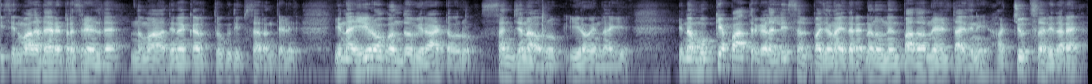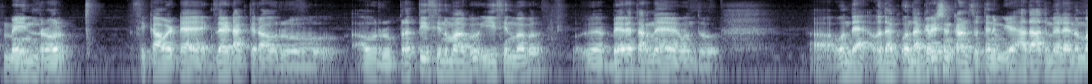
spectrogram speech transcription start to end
ಈ ಸಿನಿಮಾದ ಡೈರೆಕ್ಟರ್ ಹೆಸರು ಹೇಳಿದೆ, ನಮ್ಮ ದಿನಕರ್ ತುಗುದೀಪ್ ಸರ್ ಅಂತೇಳಿ. ಇನ್ನು ಹೀರೋ ಬಂದು ವಿರಾಟ್ ಅವರು, ಸಂಜನಾ ಅವರು ಹೀರೋಯಿನ್ ಆಗಿ. ಇನ್ನು ಮುಖ್ಯ ಪಾತ್ರಗಳಲ್ಲಿ ಸ್ವಲ್ಪ ಜನ ಇದ್ದಾರೆ ನಾನು ನೆನಪಾದವ್ರನ್ನ ಹೇಳ್ತಾ ಇದ್ದೀನಿ. ಅಚ್ಯುತ್ ಸರ್ ಇದ್ದಾರೆ ಮೇನ್ ರೋಲ್ ಸಿಕ್ಕಾಪಟ್ಟೆ ಎಕ್ಸೈಟ್ ಆಗ್ತಿರೋ ಅವರು ಅವರು ಪ್ರತಿ ಸಿನಿಮಾಗೂ, ಈ ಸಿನಿಮಾಗೂ ಬೇರೆ ಥರನೇ ಒಂದು ಒಂದೇ, ಒಂದು ಅಗ್ರೆಷನ್ ಕಾಣಿಸುತ್ತೆ ನಿಮಗೆ. ಅದಾದ ಮೇಲೆ ನಮ್ಮ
